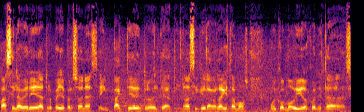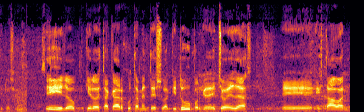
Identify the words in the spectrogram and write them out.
pase la vereda, atropelle personas e impacte dentro del teatro. ¿no? Así que la verdad que estamos muy conmovidos con esta situación. Sí, yo quiero destacar justamente su actitud, porque de hecho ellas estaban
